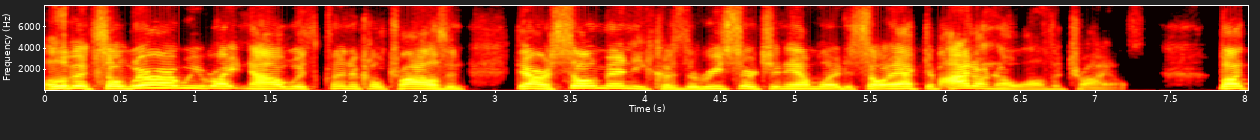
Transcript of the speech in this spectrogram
a little bit. So, where are we right now with clinical trials? And there are so many because the research in amyloid is so active. I don't know all the trials, but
